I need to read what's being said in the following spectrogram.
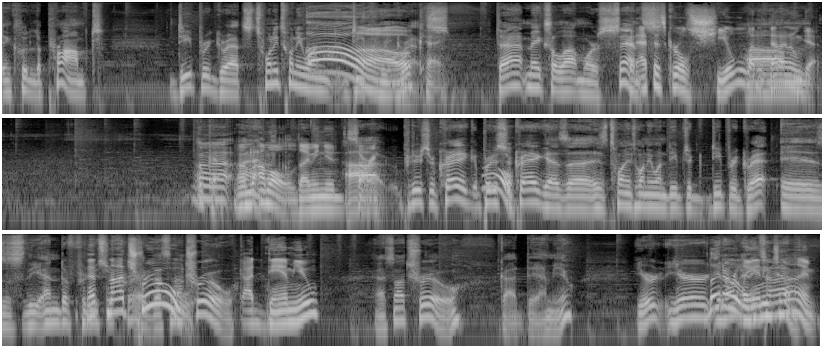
included a prompt. Deep regrets. 2021 Oh, deep regrets. okay. That makes a lot more sense. But at this girl's shield, don't- that I don't get. Okay, uh, I'm, I I'm old. I mean, you're, sorry. Uh, producer Craig. Producer Oh. Craig has uh, his 2021 deep deep regret is the end of producer. That's not Craig. true. That's not true. God damn you! That's not true. God damn you. You're you're Literally you know, anytime. anytime.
